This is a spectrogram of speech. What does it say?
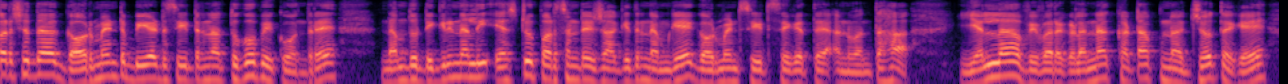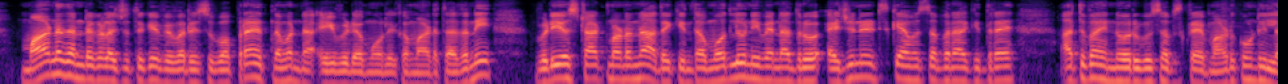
ವರ್ಷದ ಗೌರ್ಮೆಂಟ್ ಬಿ ಎಡ್ ಸೀಟನ್ನು ತಗೋಬೇಕು ಅಂದರೆ ನಮ್ಮದು ಡಿಗ್ರಿನಲ್ಲಿ ಎಷ್ಟು ಪರ್ಸೆಂಟೇಜ್ ಆಗಿದ್ರೆ ನಮಗೆ ಗೌರ್ಮೆಂಟ್ ಸೀಟ್ ಸಿಗುತ್ತೆ ಅನ್ನುವಂತಹ ಎಲ್ಲ ವಿವರಗಳನ್ನು ನ ಜೊತೆಗೆ ಮಾನದಂಡಗಳ ಜೊತೆಗೆ ವಿವರಿಸುವ ಪ್ರಯತ್ನವನ್ನು ಈ ವಿಡಿಯೋ ಮೂಲಕ ಮಾಡ್ತಾ ಇದ್ದೀನಿ ವಿಡಿಯೋ ಸ್ಟಾರ್ಟ್ ಮಾಡೋಣ. ಅದಕ್ಕಿಂತ ಮೊದಲು ನೀವೇನಾದರೂ ಎಜುನೇಟ್ಸ್ಗೆ ಹೊಸಬರಾಗಿದ್ದರೆ ಅಥವಾ ಇನ್ನೂವರೆಗೂ ಸಬ್ಸ್ಕ್ರೈಬ್ ಮಾಡ್ಕೊಂಡಿಲ್ಲ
